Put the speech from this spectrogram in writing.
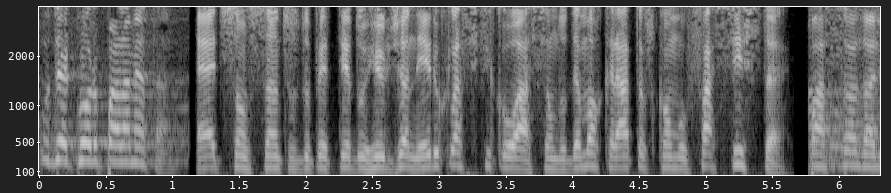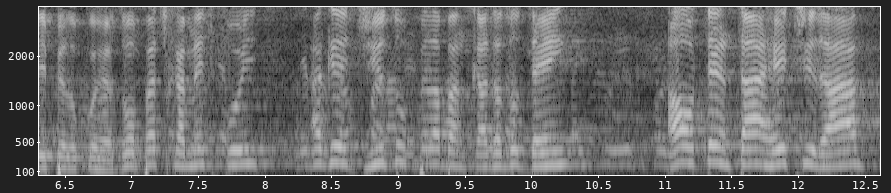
o decoro parlamentar. Edson Santos, do PT do Rio de Janeiro, classificou a ação do Democratas como fascista. Passando ali pelo corredor, praticamente fui agredido pela bancada do DEM ao tentar retirar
